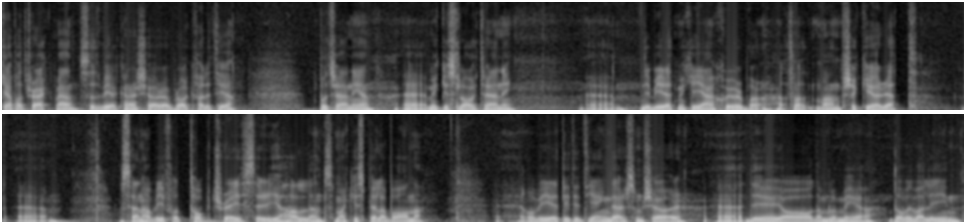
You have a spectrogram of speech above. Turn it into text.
skaffat Trackman så att vi har kunnat köra bra kvalitet på träningen. Eh, mycket slagträning. Eh, det blir rätt mycket järnsjuor bara, alltså att man försöker göra rätt. Eh, och sen har vi fått Top Tracer i hallen så man kan spela bana. Eh, och vi är ett litet gäng där som kör. Eh, det är jag, Adam Blomé, David Wallin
